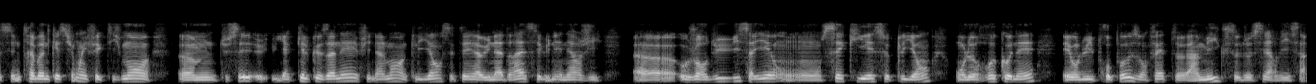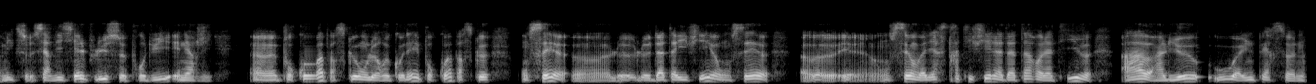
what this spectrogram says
c'est une très bonne question. Effectivement, euh, tu sais, il y a quelques années, finalement, un client, c'était une adresse et une énergie. Euh, aujourd'hui, ça y est, on, sait qui est ce client, on le reconnaît et on lui propose en fait un mix de services, un mix serviciel plus produit énergie. Pourquoi? Parce qu'on le reconnaît. pourquoi? Parce que on sait le, le, dataifier, on sait, on sait, on va dire, stratifier la data relative à un lieu ou à une personne.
